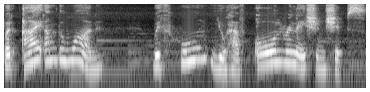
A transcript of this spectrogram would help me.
but I am the one with whom you have all relationships.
